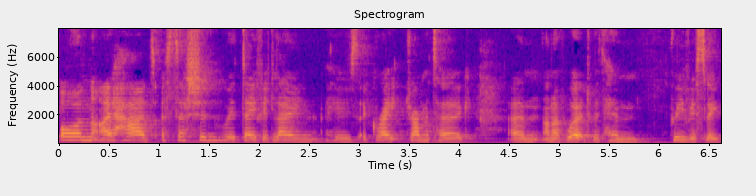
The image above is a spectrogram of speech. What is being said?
on, I had a session with David Lane, who's a great dramaturg, um, and I've worked with him previously.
